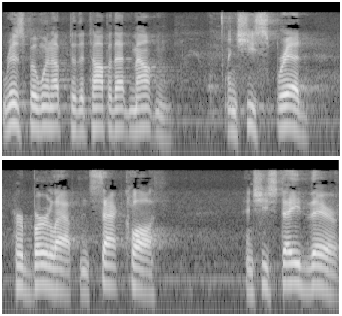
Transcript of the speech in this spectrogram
Rizpah went up to the top of that mountain and she spread her burlap and sackcloth and she stayed there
